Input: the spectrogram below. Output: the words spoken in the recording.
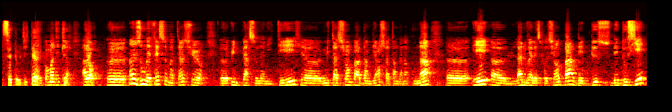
cet auditeur. Comment dit Alors, euh, un zoom est fait ce matin sur euh, une personnalité, euh, mutation par d'ambiance à Tanganakuna, et la nouvelle expression parle des, des dossiers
